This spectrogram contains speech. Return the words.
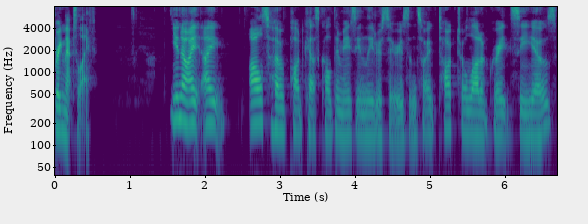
bring that to life. You know i i also have a podcast called the amazing leader series and so i talk to a lot of great ceos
